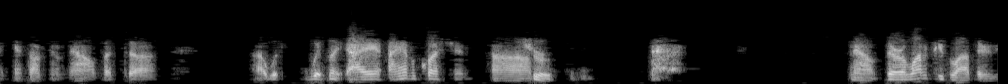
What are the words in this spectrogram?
I can't talk to him now, but uh, uh, with, with I, I have a question. Um, Sure. Now, there are a lot of people out there who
